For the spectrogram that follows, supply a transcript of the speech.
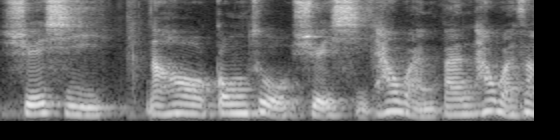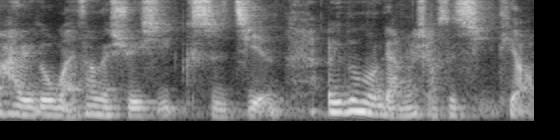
学习，然后工作学习，他晚班，他晚上还有一个晚上的学习时间，而且那种两个小时起跳。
